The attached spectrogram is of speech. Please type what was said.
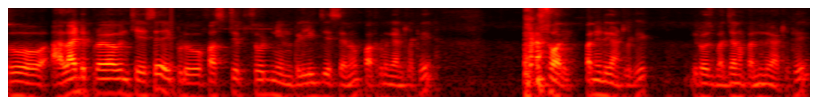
సో అలాంటి ప్రయోగం చేసే ఇప్పుడు ఫస్ట్ ఎపిసోడ్ నేను రిలీజ్ చేశాను పదకొండు గంటలకి. సారీ పన్నెండు గంటలకి. ఈరోజు మధ్యాహ్నం పన్నెండు గంటలకి.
